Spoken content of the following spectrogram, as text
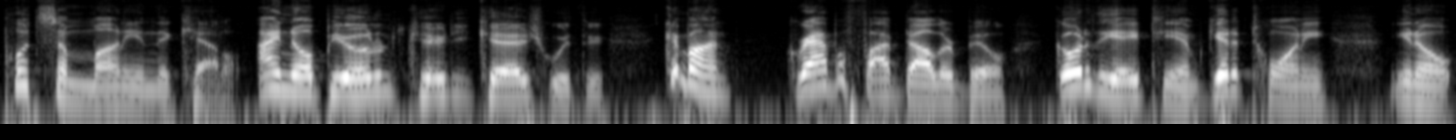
put some money in the kettle i know people don't carry cash with you come on grab a five dollar bill go to the atm get a 20 you know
